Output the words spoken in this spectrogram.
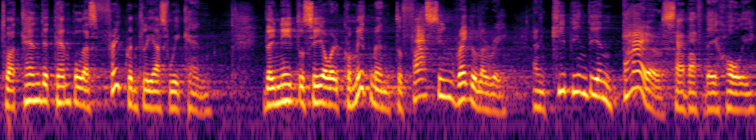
to attend the temple as frequently as we can. They need to see our commitment to fasting regularly and keeping the entire Sabbath day holy.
